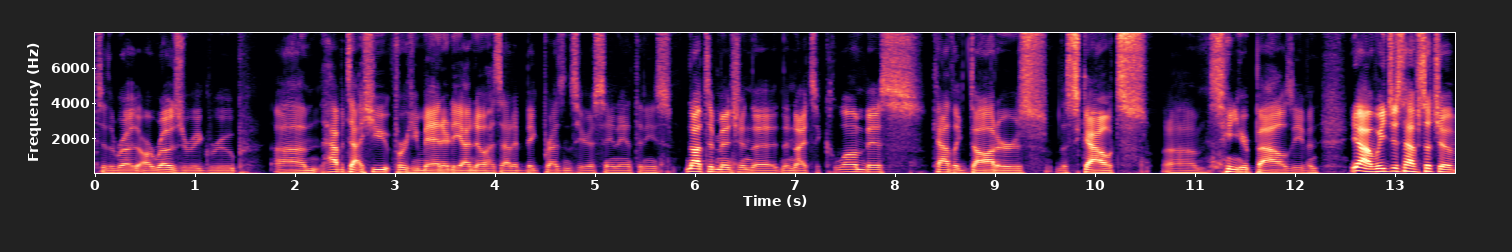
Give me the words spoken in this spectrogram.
to the our Rosary group um, Habitat for Humanity, I know, has had a big presence here at St. Anthony's. Not to mention the, the Knights of Columbus, Catholic Daughters, the Scouts, um, Senior Pals, even. Yeah, we just have such a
